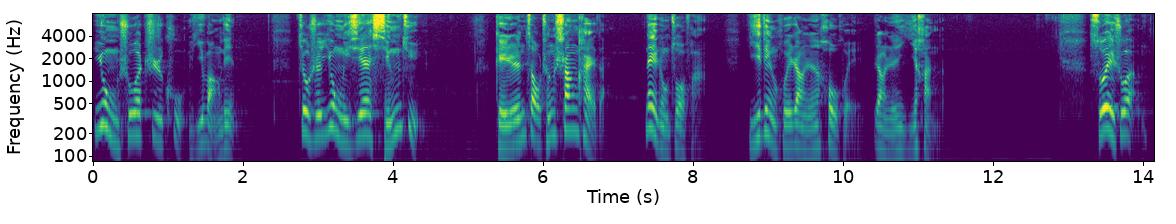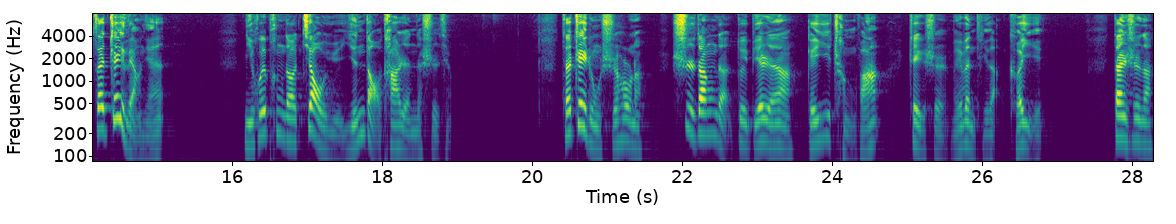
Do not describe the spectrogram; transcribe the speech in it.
用说智库以往令，就是用一些刑具给人造成伤害的那种做法，一定会让人后悔、让人遗憾的。所以说，在这两年，你会碰到教育引导他人的事情。在这种时候呢，适当的对别人啊给予惩罚，这个是没问题的，可以。但是呢，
